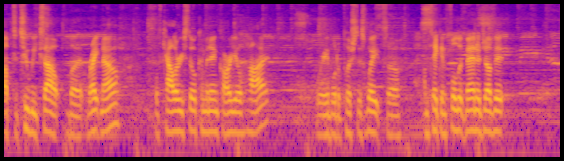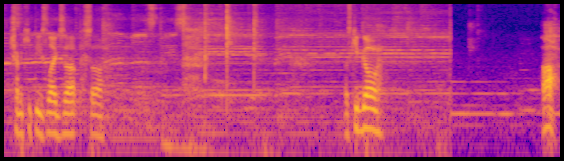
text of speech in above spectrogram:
up to two weeks out. But right now, with calories still coming in, cardio high, we're able to push this weight. So I'm taking full advantage of it, trying to keep these legs up. So let's keep going. Ah.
